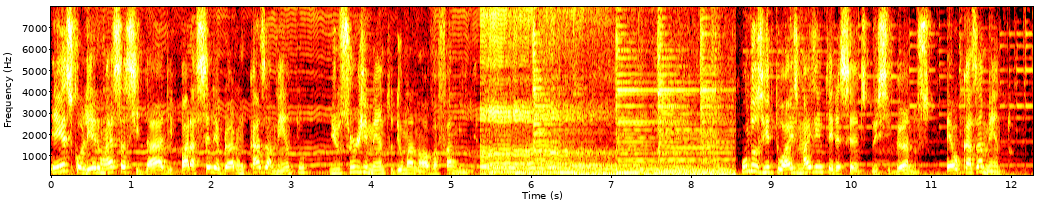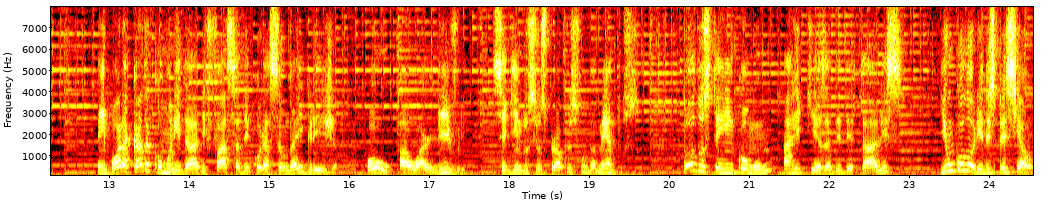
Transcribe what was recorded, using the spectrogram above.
e escolheram essa cidade para celebrar um casamento e o surgimento de uma nova família. Um dos rituais mais interessantes dos ciganos é o casamento. Embora cada comunidade faça a decoração da igreja ou ao ar livre, seguindo seus próprios fundamentos, todos têm em comum a riqueza de detalhes e um colorido especial.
